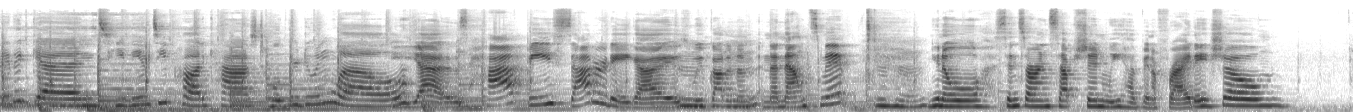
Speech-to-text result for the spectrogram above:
are back at it again. TV & Tea podcast. Hope you're doing well. Yes, happy Saturday, guys. We've got an, mm-hmm. an announcement. Mm-hmm. You know, since our inception, we have been a Friday show.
